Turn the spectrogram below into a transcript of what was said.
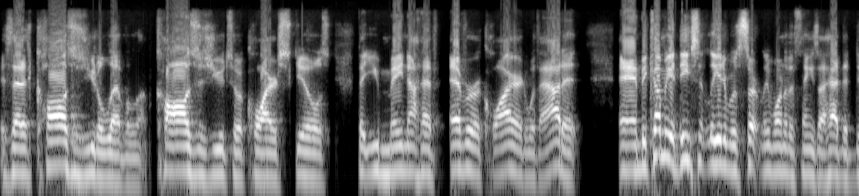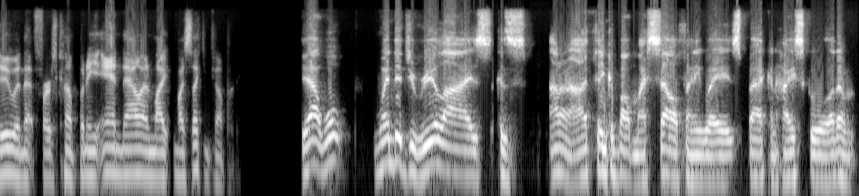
is that it causes you to level up, causes you to acquire skills that you may not have ever acquired without it. And becoming a decent leader was certainly one of the things I had to do in that first company and now in my, my second company. Yeah. Well, when did you realize? Because I don't know, I think about myself, anyways, back in high school. I don't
